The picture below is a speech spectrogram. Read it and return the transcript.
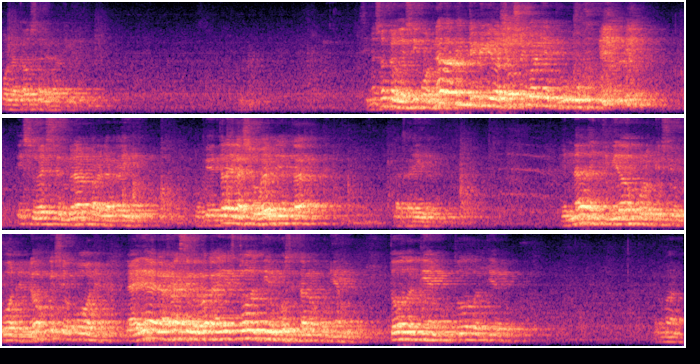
por la causa del Evangelio? Si nosotros decimos, nada me intimida, yo soy valiente, uff, eso es sembrar para la caída. Porque detrás de la soberbia está la caída. En nada intimidados por los que se oponen, los que se oponen. La idea de la frase verbal ahí es todo el tiempo se están oponiendo. Todo el tiempo, todo el tiempo. Hermano.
